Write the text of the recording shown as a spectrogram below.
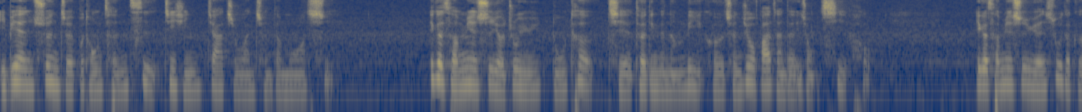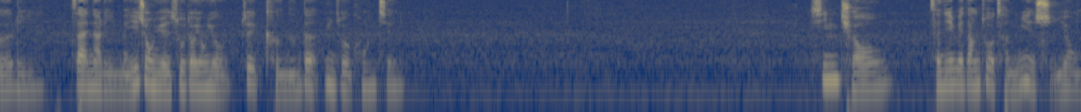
以便顺着不同层次进行价值完成的模式。一个层面是有助于独特且特定的能力和成就发展的一种气候。一个层面是元素的隔离，在那里每一种元素都拥有最可能的运作空间。星球。曾经被当作层面使用，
